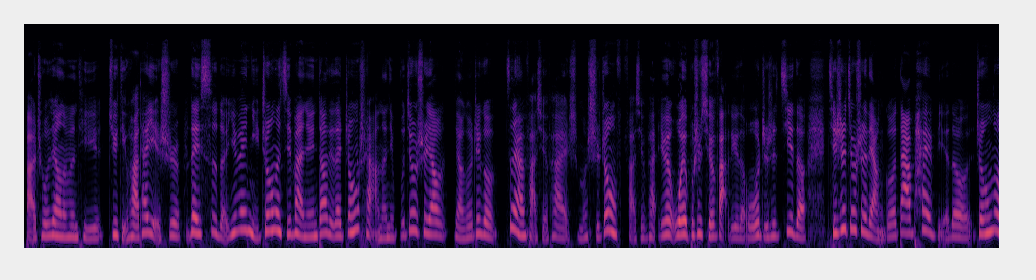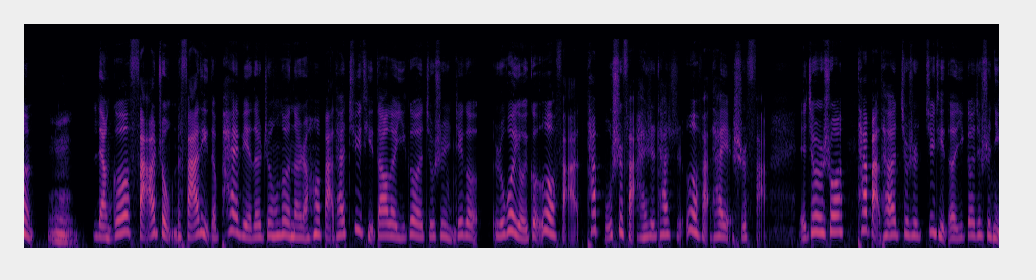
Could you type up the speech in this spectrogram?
把抽象的问题具体化，它也是类似的。因为你争了几百年，你到底在争啥呢？你不就是要两个这个自然法学派，什么实证法学派？因为我也不是学法律的，我只是记得，其实就是两个大派别的争论。嗯。两个法种的法理的派别的争论呢，然后把它具体到了一个，就是你这个如果有一个恶法，它不是法，还是它是恶法，它也是法。也就是说，他把它就是具体的一个，就是你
